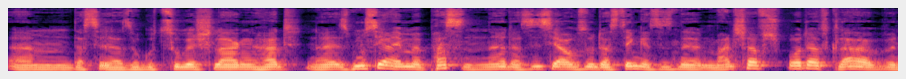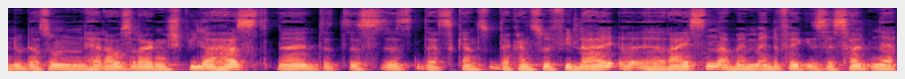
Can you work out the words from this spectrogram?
ähm, dass er da so gut zugeschlagen hat. Ne? Es muss ja immer passen. Ne? Das ist ja auch so das Ding. Es ist eine Mannschaftssportart. Klar, wenn du da so einen herausragenden Spieler hast, ne, das, das, das, das kannst, da kannst du viel äh, reißen. Aber im Endeffekt ist es halt eine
